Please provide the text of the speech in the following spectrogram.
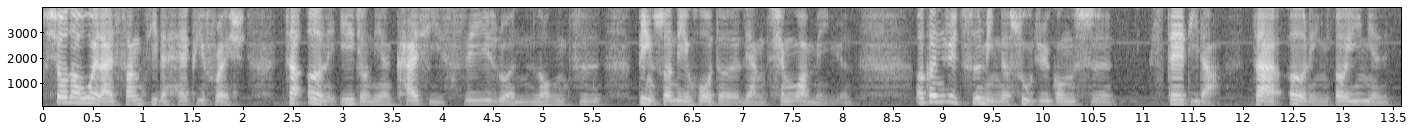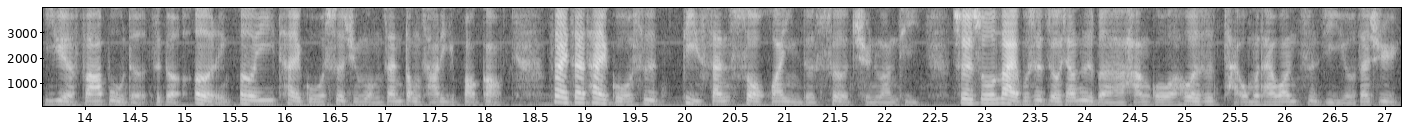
嗅到未来商机的 Happy Fresh。在二零一九年开启 C 轮融资，并顺利获得两千万美元。而根据知名的数据公司 Stadia 在二零二一年一月发布的这个二零二一泰国社群网站洞察力报告赖在泰国是第三受欢迎的社群软体。所以说，LINE 不是只有像日本啊、韩国啊，或者是台我们台湾自己有在去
